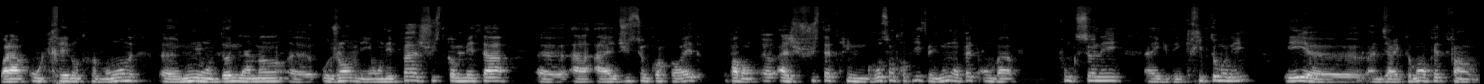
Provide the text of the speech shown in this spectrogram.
voilà, on crée notre monde, euh, nous, on donne la main euh, aux gens, mais on n'est pas juste comme Meta euh, à, être juste un corporate, pardon, à juste être une grosse entreprise, mais nous, en fait, on va fonctionner avec des crypto-monnaies et indirectement, en fait, enfin,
